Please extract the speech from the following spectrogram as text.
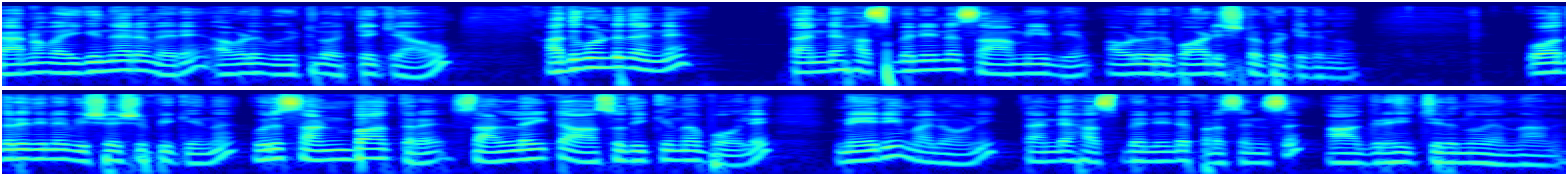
കാരണം വൈകുന്നേരം വരെ അവൾ വീട്ടിൽ ഒറ്റയ്ക്കാവും. അതുകൊണ്ട് തന്നെ തന്റെ ഹസ്ബൻഡിന്റെ സാമീപ്യം അവൾ ഒരുപാട് ഇഷ്ടപ്പെട്ടിരുന്നു. ഓദ്രദിനെ വിശേഷിപ്പിക്കുന്ന ഒരു സൺബാത്ര സൺലൈറ്റ് ആസ്വദിക്കുന്ന പോലെ മേരി മലോണി തന്റെ ഹസ്ബൻഡിന്റെ പ്രസൻസ് ആഗ്രഹിച്ചിരുന്നു എന്നാണ്.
